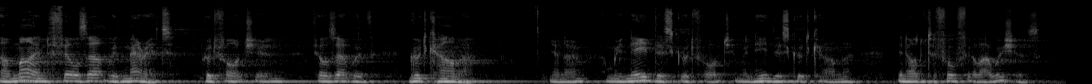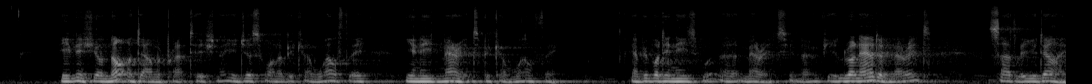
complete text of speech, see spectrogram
our mind fills up with merit, good fortune, fills up with good karma, you know, and we need this good fortune, we need this good karma in order to fulfill our wishes. Even if you're not a Dharma practitioner, you just want to become wealthy, you need merit to become wealthy. Everybody needs uh, merit, you know. If you run out of merit, sadly you die.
